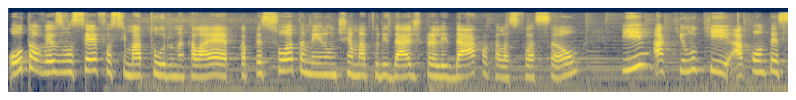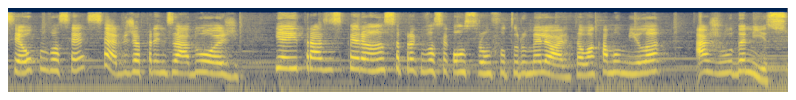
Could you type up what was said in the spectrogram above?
Ou talvez você fosse maturo naquela época, a pessoa também não tinha maturidade para lidar com aquela situação e aquilo que aconteceu com você serve de aprendizado hoje. E aí traz esperança para que você construa um futuro melhor. Então a camomila ajuda nisso.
